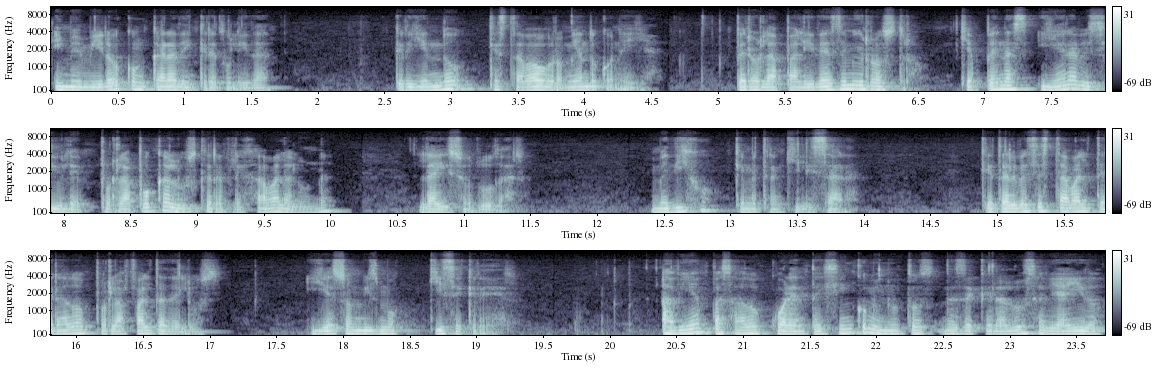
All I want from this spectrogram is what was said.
y me miró con cara de incredulidad, creyendo que estaba bromeando con ella. Pero la palidez de mi rostro, que apenas y era visible por la poca luz que reflejaba la luna, la hizo dudar. Me dijo que me tranquilizara, que tal vez estaba alterado por la falta de luz, y eso mismo quise creer. Habían pasado 45 minutos desde que la luz se había ido,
